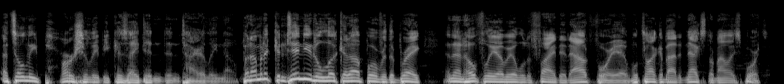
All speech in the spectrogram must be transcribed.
that's only partially because I didn't entirely know. But I'm going to continue to look it up over the break, and then hopefully I'll be able to find it out for you. We'll talk about it next on Mile High Sports.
